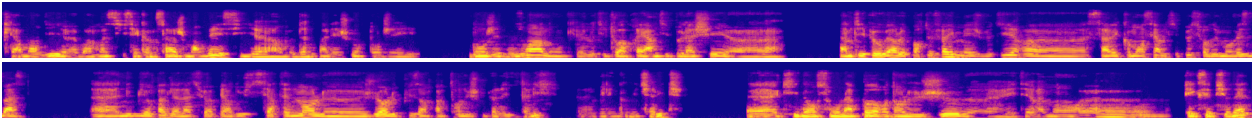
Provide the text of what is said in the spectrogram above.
clairement dit moi, si c'est comme ça, je m'en vais, si on me donne pas les joueurs dont j'ai besoin. Donc, Lotito, après, a un petit peu lâché, un petit peu ouvert le portefeuille, mais je veux dire, ça avait commencé un petit peu sur de mauvaises bases. Euh, n'oublions pas que la Lazio a perdu certainement le joueur le plus impactant du championnat d'Italie, euh, Milinkovic-Savic, euh, qui dans son apport dans le jeu était vraiment exceptionnel.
